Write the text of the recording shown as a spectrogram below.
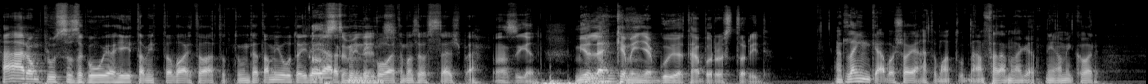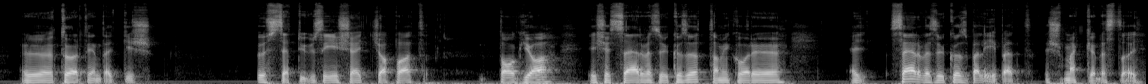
Három plusz az a gólya hét, amit tavaly tartottunk. Tehát amióta ide járok, mindig mindent. voltam az összesbe. Az igen. Mi a legkeményebb gólyatáboros sztorid? Hát leginkább a sajátomat tudnám felemlegetni, amikor ö, történt egy kis összetűzés egy csapat tagja és egy szervező között, amikor egy szervező közbelépett, és megkérdezte, hogy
